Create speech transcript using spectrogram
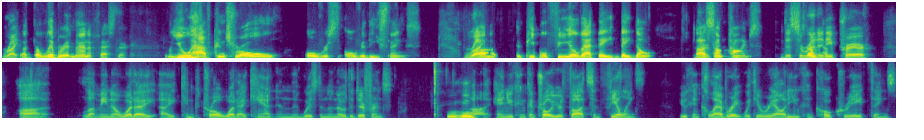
Right. A deliberate manifester. You have control over over these things. Right. Uh, and people feel that they they don't. Uh, sometimes. The Serenity sometimes. Prayer. Uh, let me know what I I can control, what I can't, and the wisdom to know the difference. Mm-hmm. Uh, and you can control your thoughts and feelings. You can collaborate with your reality. You can co create things.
